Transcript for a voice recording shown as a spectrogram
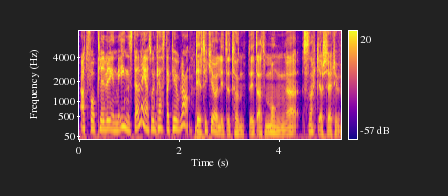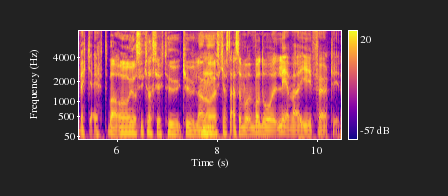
att folk kliver in med inställningar som kastar kulan? Det tycker jag är lite töntigt, att många snackar här till vecka ett, bara åh jag ska kasta kulan, och jag ska kasta, alltså vad, vad då leva i förtid?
